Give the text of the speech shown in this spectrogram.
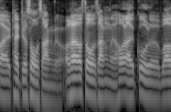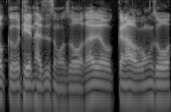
后来她就受伤了，哦，她要受伤了。后来过了不知道隔天还是什么时候，她就跟她老公说：“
